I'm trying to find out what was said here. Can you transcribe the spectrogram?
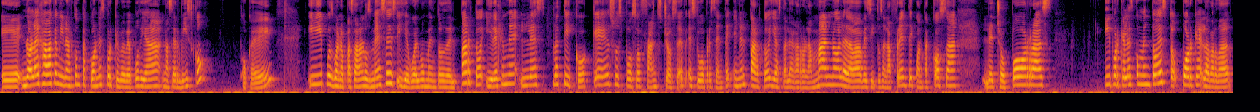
Eh, no la dejaba caminar con tacones porque el bebé podía nacer visco. Ok. Y pues bueno, pasaron los meses y llegó el momento del parto y déjenme les platico que su esposo Franz Joseph estuvo presente en el parto y hasta le agarró la mano, le daba besitos en la frente y cuánta cosa, le echó porras. ¿Y por qué les comento esto? Porque la verdad,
